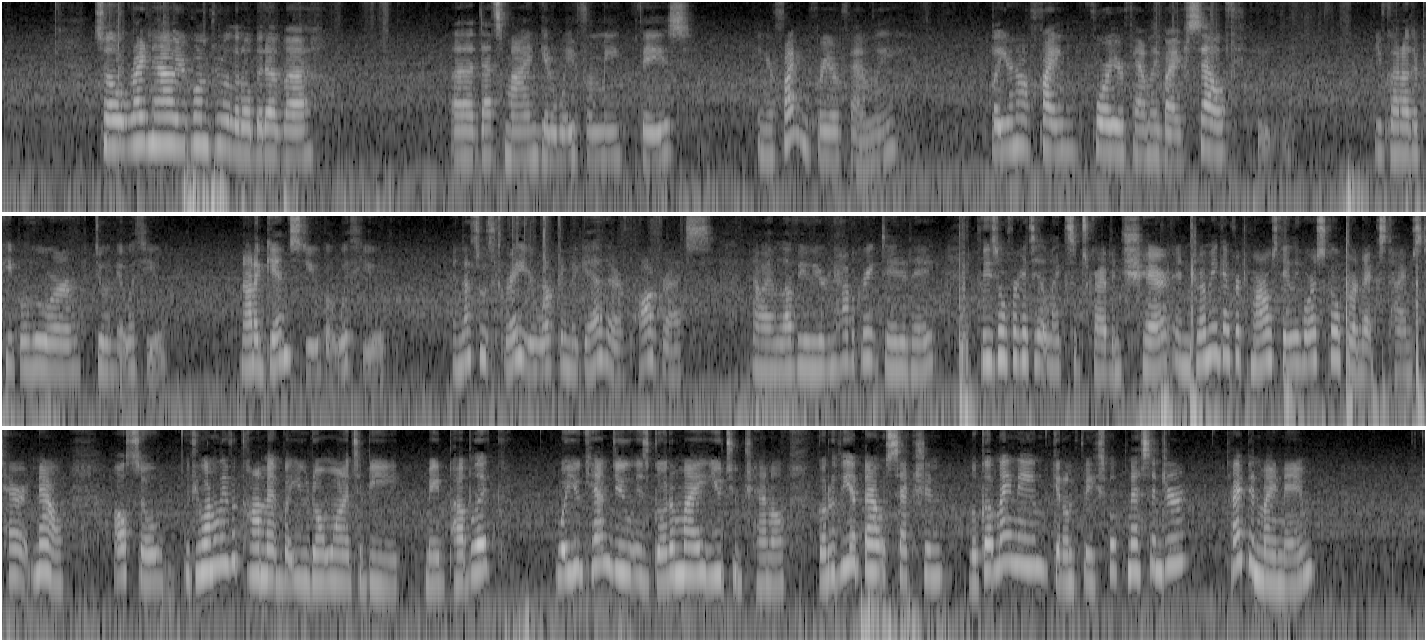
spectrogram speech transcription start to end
So right now you're going through a little bit of a uh, that's mine, get away from me phase. And you're fighting for your family. But you're not fighting for your family by yourself. You've got other people who are doing it with you. Not against you, but with you. And that's what's great. You're working together. Progress. Now, I love you. You're going to have a great day today. Please don't forget to hit like, subscribe, and share. And join me again for tomorrow's daily horoscope or next time's tarot. Now, also, if you want to leave a comment but you don't want it to be made public, what you can do is go to my YouTube channel, go to the About section, look up my name, get on Facebook Messenger, type in my name,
